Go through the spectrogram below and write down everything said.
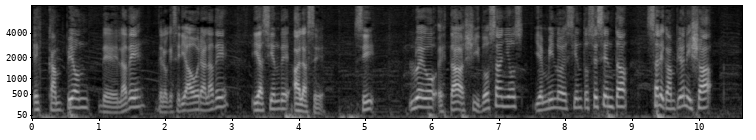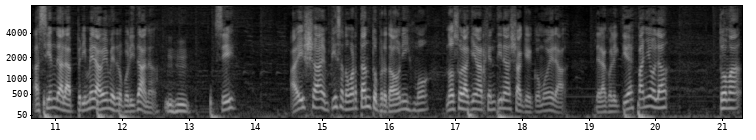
es campeón de la D, de lo que sería ahora la D, y asciende a la C. ¿Sí? Luego está allí dos años y en 1960 sale campeón y ya asciende a la primera B metropolitana. ¿sí? Ahí ya empieza a tomar tanto protagonismo, no solo aquí en Argentina, ya que como era de la colectividad española, toma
